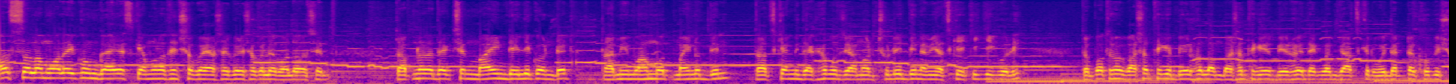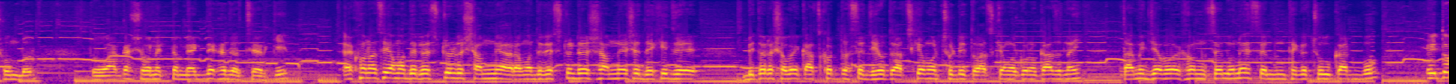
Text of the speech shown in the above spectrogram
আসসালামু আলাইকুম গাইস কেমন আছেন সবাই? আশা করি সকলে ভালো আছেন। তো আপনারা দেখছেন মাইন্ড ডেইলি কন্টেন্ট তো আমি মোহাম্মদ মাইনুদ্দিন। তো আজকে আমি দেখাবো যে আমার ছুটির দিন আমি আজকে কি কি করি। তো প্রথমে বাসা থেকে বের হলাম। বাসা থেকে বের হয়ে দেখলাম যে আজকের ওয়েদারটা খুবই সুন্দর। তো আকাশে অনেকটা মেঘ দেখা যাচ্ছে আর কি। এখন আছি আমাদের রেস্টুরেন্টের সামনে। আর আমাদের রেস্টুরেন্টের সামনে এসে দেখি যে ভিতরে সবাই কাজ করতেছে। যেহেতু আজকে আমার ছুটি, তো আজকে আমার কোনো কাজ নাই। তা আমি যাব এখন সেলুনে। সেলুন থেকে চুল কাটবো। এই তো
